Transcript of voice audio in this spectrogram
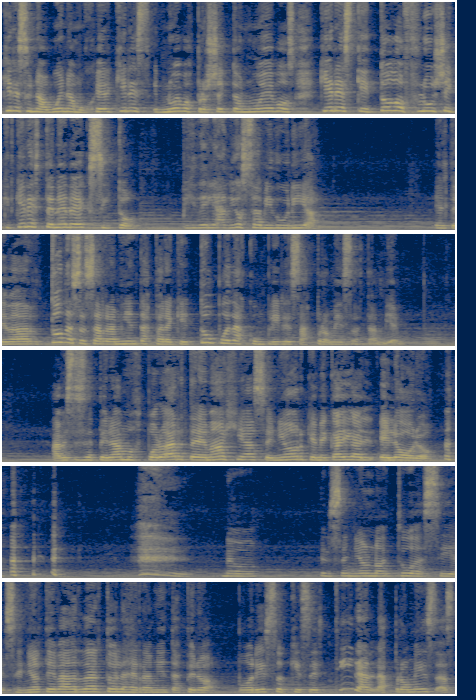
¿Quieres una buena mujer? ¿Quieres nuevos proyectos nuevos? ¿Quieres que todo fluya y quieres tener éxito? Pídele a Dios sabiduría. Él te va a dar todas esas herramientas para que tú puedas cumplir esas promesas también. A veces esperamos por arte de magia, Señor, que me caiga el oro. No, el Señor no actúa así. El Señor te va a dar todas las herramientas, pero por eso es que se estiran las promesas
